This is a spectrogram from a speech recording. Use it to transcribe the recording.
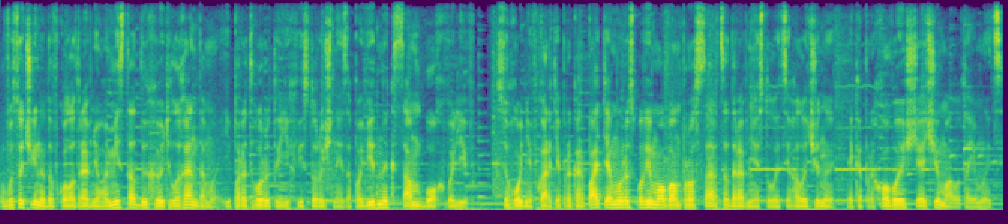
Височини довкола древнього міста дихають легендами, і перетворити їх в історичний заповідник сам Бог велів. Сьогодні в карті Прикарпаття ми розповімо вам про серце древньої столиці Галичини, яке приховує ще чимало таємниць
